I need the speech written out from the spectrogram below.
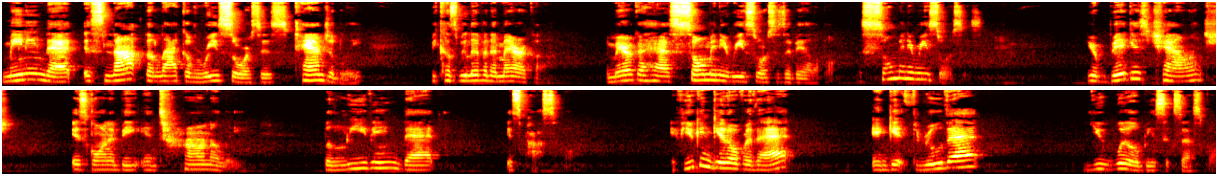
meaning that it's not the lack of resources tangibly, because we live in America. America has so many resources available. So many resources. Your biggest challenge is going to be internally believing that it's possible. If you can get over that and get through that, you will be successful.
